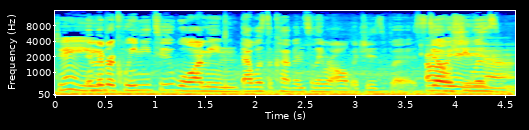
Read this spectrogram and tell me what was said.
Dang. And remember Queenie too? Well, I mean, that was the coven, so they were all witches, but oh, still, Oh, yeah, she was yeah.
